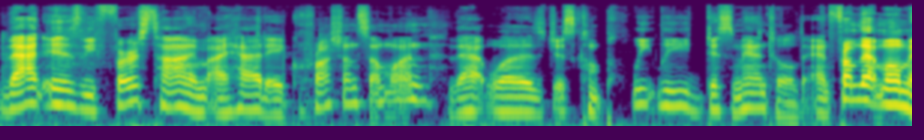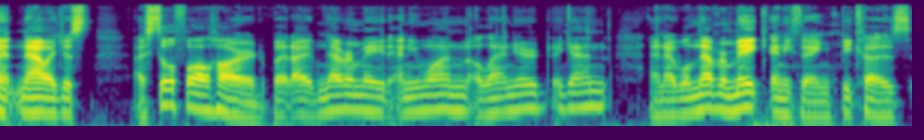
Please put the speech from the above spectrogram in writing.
That is the first time I had a crush on someone that was just completely dismantled. And from that moment, now I just, I still fall hard, but I've never made anyone a lanyard again. And I will never make anything because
